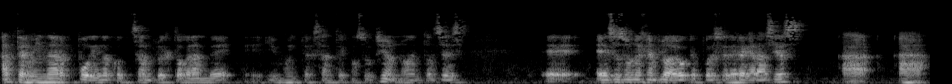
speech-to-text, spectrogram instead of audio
a terminar pudiendo cotizar un proyecto grande eh, y muy interesante de construcción, ¿no? Entonces, eh, eso es un ejemplo de algo que puede suceder gracias a, a,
